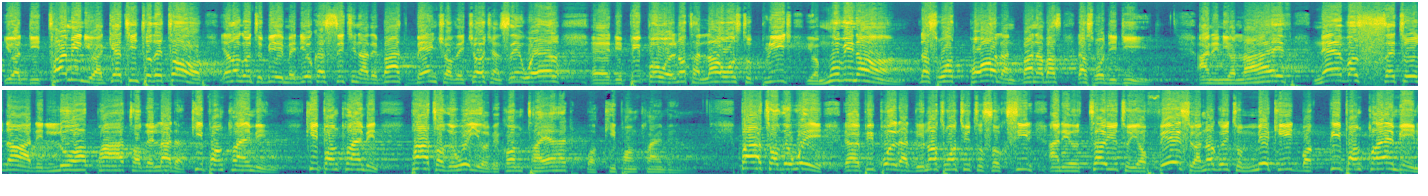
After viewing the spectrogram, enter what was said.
you are determined you are getting to the top. You're not going to be a mediocre sitting at the back bench of the church and saying, well, uh, the people will not allow us to preach. You're moving on. That's what Paul and Barnabas, that's what they did. And in your life, never settle down at the lower part of the ladder. Keep on climbing. Keep on climbing. Part of the way you'll become tired, but keep on climbing. Part of the way, there are people that do not want you to succeed and they'll tell you to your face, you are not going to make it, but keep on climbing.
